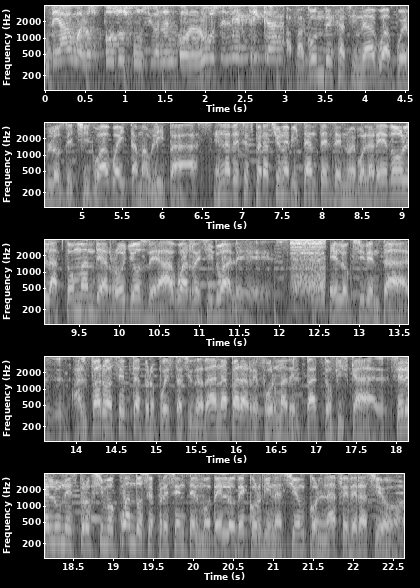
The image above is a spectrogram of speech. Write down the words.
de agua. Los pozos funcionan con luz eléctrica. Apagón deja sin agua a pueblos de Chihuahua y Tamaulipas. En la desesperación, habitantes de Nuevo Laredo la toman de arroyos de aguas residuales. El Occidental. Alfaro acepta propuesta ciudadana para reforma del pacto fiscal. Será el lunes próximo cuando se presente el modelo de coordinación con la federación.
